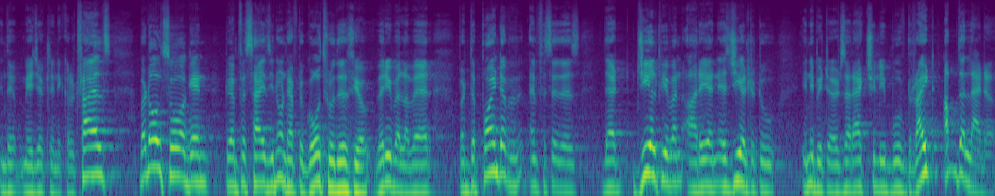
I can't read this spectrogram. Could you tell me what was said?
in the major clinical trials. But also, again, to emphasize, you don't have to go through this. You're very well aware. But the point of emphasis is that GLP-1 RA and SGLT2 inhibitors are actually moved right up the ladder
